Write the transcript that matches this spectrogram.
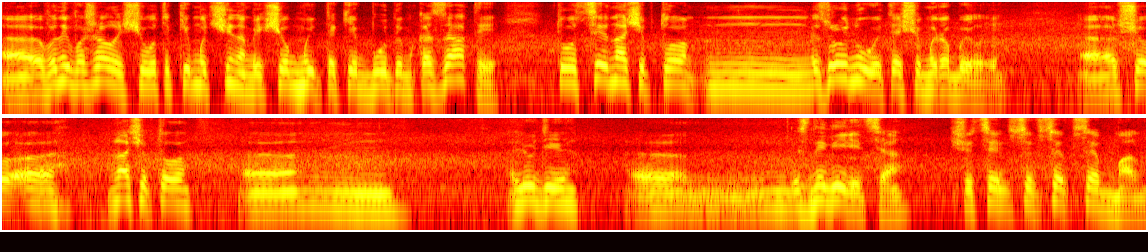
Е, Вони вважали, що от таким чином, якщо ми таке будемо казати, то це начебто м, зруйнує те, що ми робили. Е, Що е, начебто е, люди е, зневіряться, що це все, все, все обман.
